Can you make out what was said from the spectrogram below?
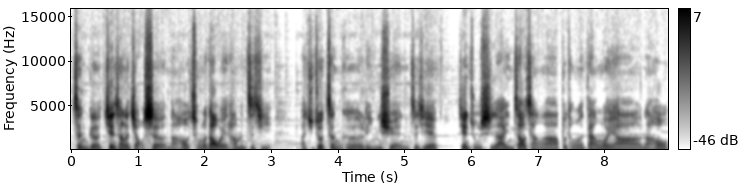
整个建商的角色，然后从头到尾他们自己啊去做整合、遴选这些建筑师啊、营造厂啊、不同的单位啊，然后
